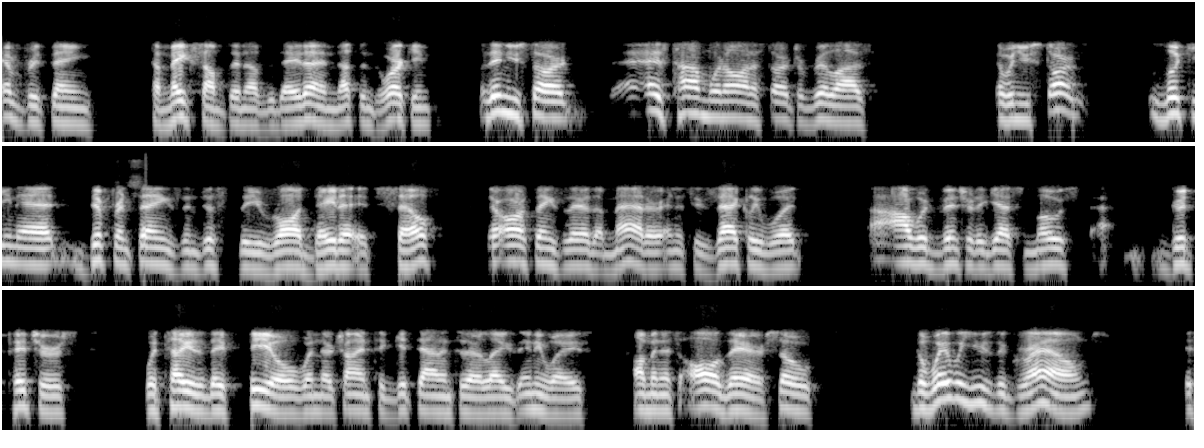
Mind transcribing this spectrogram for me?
everything to make something of the data and nothing's working. But then you start, as time went on, I started to realize that when you start looking at different things than just the raw data itself, there are things there that matter. And it's exactly what I would venture to guess most good pitchers would tell you that they feel when they're trying to get down into their legs anyways. Um, and it's all there. So the way we use the ground is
